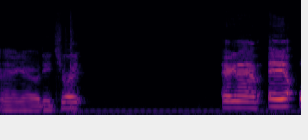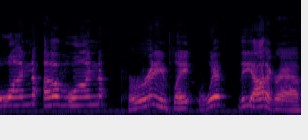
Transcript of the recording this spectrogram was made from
you go, Detroit. You're going to have a one of one printing plate with the autograph.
